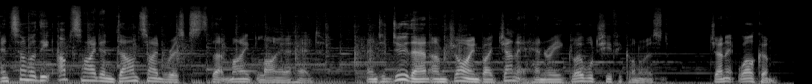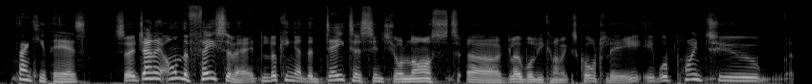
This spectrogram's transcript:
and some of the upside and downside risks that might lie ahead. And to do that, I'm joined by Janet Henry, Global Chief Economist. Janet, welcome. Thank you, Piers. So, Janet, on the face of it, looking at the data since your last uh, Global Economics Quarterly, it would point to a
